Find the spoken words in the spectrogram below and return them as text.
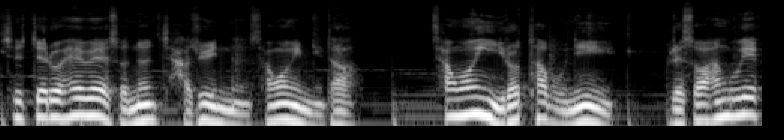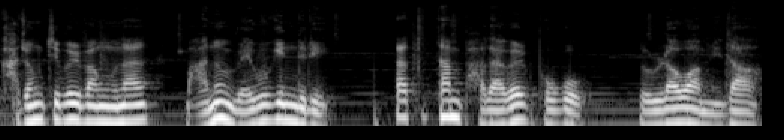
실제로 해외에서는 자주 있는 상황입니다. 상황이 이렇다 보니 그래서 한국의 가정집을 방문한 많은 외국인들이 따뜻한 바닥을 보고 놀라워합니다.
